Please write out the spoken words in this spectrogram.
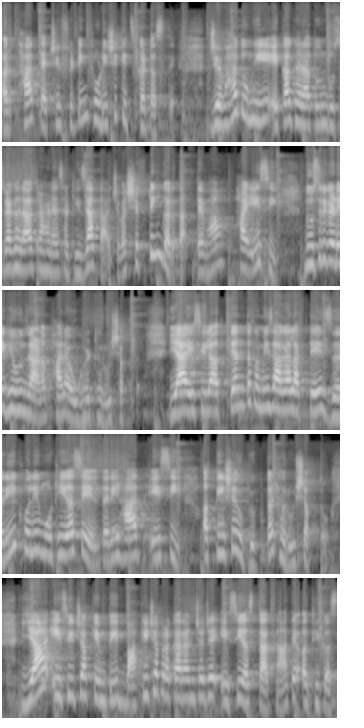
अर्थात त्याची फिटिंग थोडीशी किचकट असते. जेव्हा तुम्ही एका घरातून दुसऱ्या घरात राहण्यासाठी जाता जेव्हा शिफ्टिंग करता तेव्हा हा ए सी दुसरीकडे घेऊन जाणं फार अवघड ठरू शकतं. या ए सीला अत्यंत कमी जागा लागते. जरी खोली मोठी असेल तरी हा ए सी अतिशय उपयुक्त ठरू शकतो. या ए सीच्या किमतीत बाकीच्या प्रकारांच्या जे ए सी असतात ना ते अधिक असतात.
